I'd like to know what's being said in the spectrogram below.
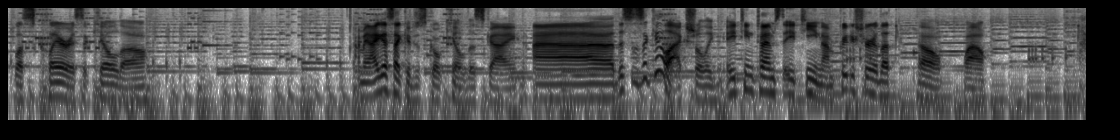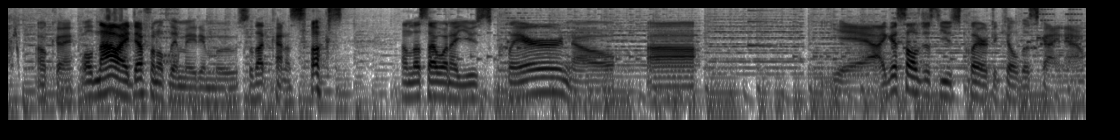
plus Claire is a kill, though. I mean, I guess I could just go kill this guy. Uh, this is a kill, actually. 18 times to 18. I'm pretty sure that... Oh, wow. Okay. Well, now I definitely made him move, so that kind of sucks. Unless I want to use Claire? No. Uh... Yeah, I guess I'll just use Claire to kill this guy now.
